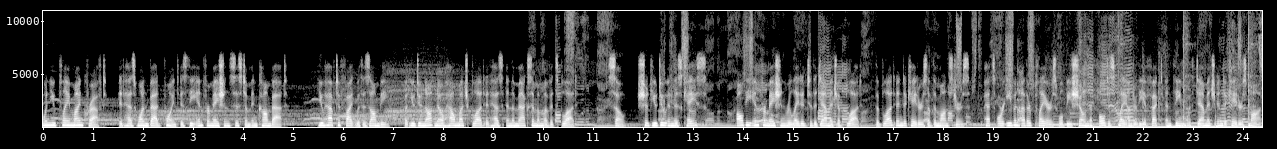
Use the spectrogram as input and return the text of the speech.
When you play Minecraft, it has one bad point is the information system in combat. You have to fight with a zombie, but you do not know how much blood it has and the maximum of its blood. So, should you do in this case? All the information related to the damage of blood, the blood indicators of the monsters, pets or even other players will be shown the full display under the effect and theme with Damage Indicators mod.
